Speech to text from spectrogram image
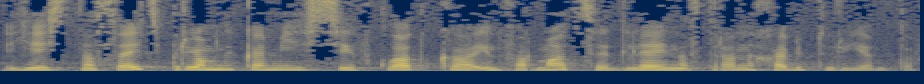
есть на сайте приемной комиссии вкладка «Информация для иностранных абитуриентов».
